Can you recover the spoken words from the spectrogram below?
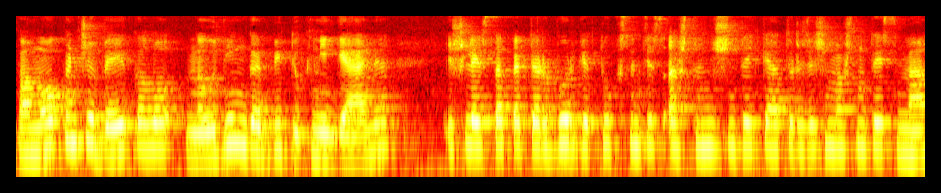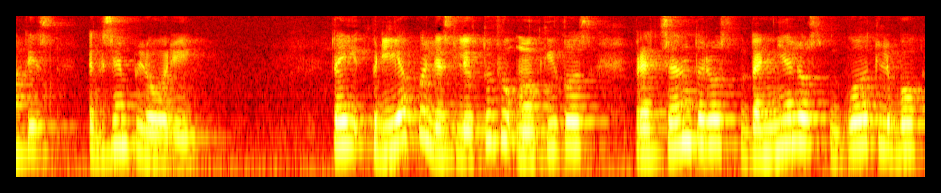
pamokančio veikalo naudinga bitų knygelė išleista Peterburgė 1848 metais egzemplioriai. Tai priepalis lietuvių mokyklos precentoriaus Danieliaus Gotlibo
